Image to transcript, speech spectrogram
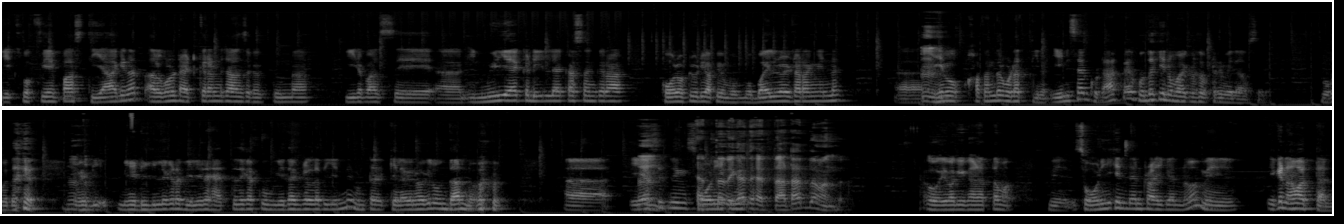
ගෙක්ස්පොක්ේ පස් තියාගෙනත් අරගොලට ඇඩ් කරන්න චාන්සකක් තුන්න ඊට පස්සේ ඉන්විඩියක ඩිල්ල එකසං කර කෝලොට අපි මොබයිල් වලට අරගන්න ඒම කතන්ද ගොඩත් තින ඒනිසා ගොඩක් හොඳ කියන මයිකසොප්ට දස මොකද මේ ඩිල්ලකට බිලිට හැත්ත දෙකක් ගේදන් කරලා තියන්නේ. උන්ට කෙලවෙනගල උදන්න ඒ සෝනි දෙක හැත්ත අටත්ද මන්ද? ඔය වගේ ගනත්තම මේ සෝනීකෙන් දැන් ට්‍රයි කරනවා. මේ එක නවත්තන්න.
